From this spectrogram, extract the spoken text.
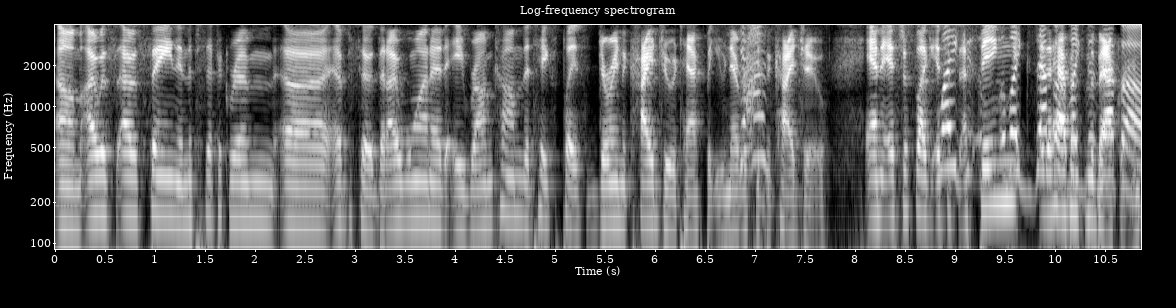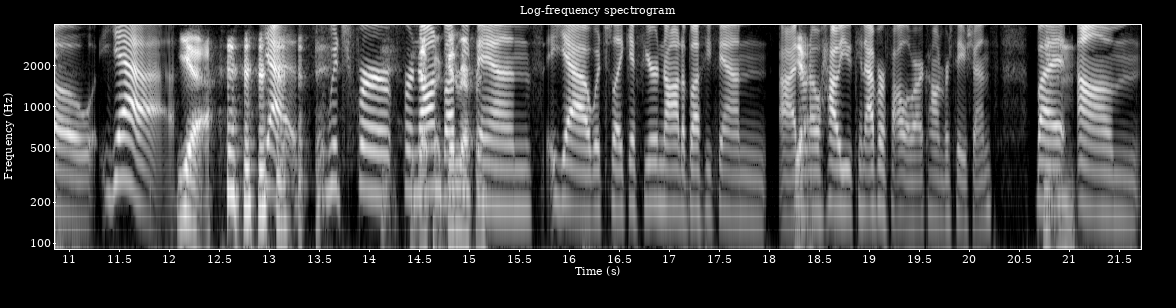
Um, I was I was saying in the Pacific Rim uh, episode that I wanted a rom com that takes place during a kaiju attack, but you never see the kaiju, and it's just like it's like just a thing like Zeppo, that happens like in the, the, background. Zeppo. Yeah. Yeah. yes, which for for non Buffy fans, yeah, which like if you're not a Buffy fan, I don't know how you can ever follow our conversations. But Mm-hmm. um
